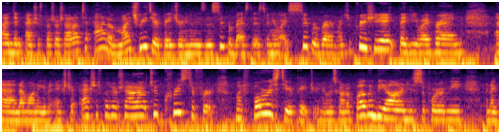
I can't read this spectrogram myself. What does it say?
And an extra special shout out to Adam, my tree tier patron, who is the super bestest and who I super very much appreciate. Thank you, my friend. And I want to give an extra, extra special shout out to Christopher, my forest tier patron, who has gone above and beyond in his support of me. And I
